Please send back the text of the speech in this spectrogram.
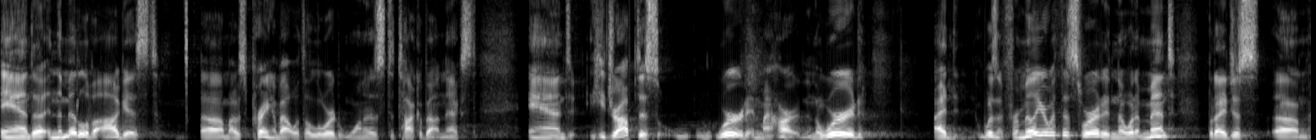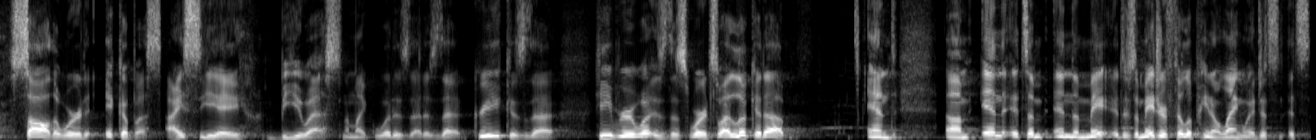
and uh, in the middle of August, um, I was praying about what the Lord wanted us to talk about next, and He dropped this word in my heart. And the word, I wasn't familiar with this word, I didn't know what it meant, but I just um, saw the word Icabus, I C A B U S. And I'm like, what is that? Is that Greek? Is that Hebrew? What is this word? So I look it up, and um, in, it's a, in the ma- there's a major Filipino language. It's, it's,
